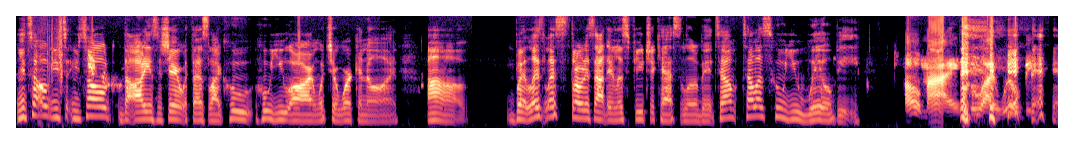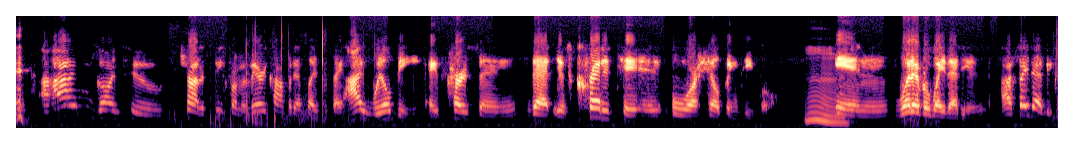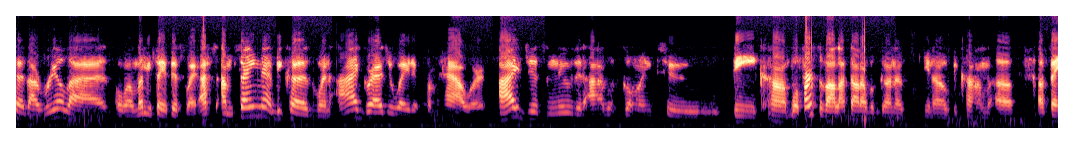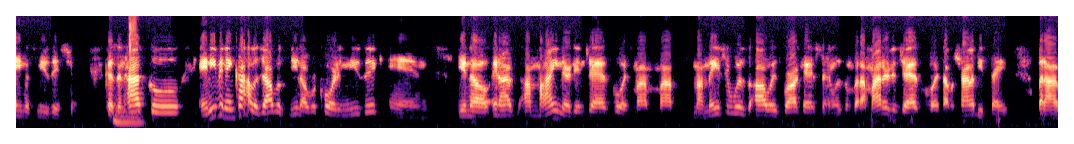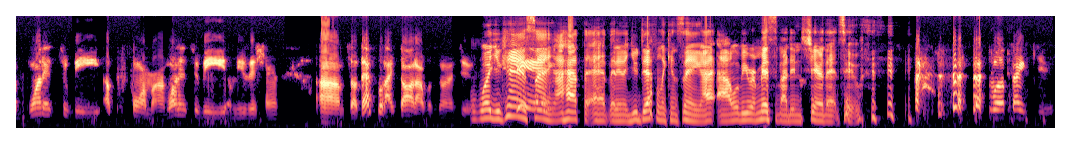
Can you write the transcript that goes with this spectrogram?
you told you, t- you told the audience and share with us like who who you are and what you're working on. Um, but let's let's throw this out there and let's future cast a little bit. Tell tell us who you will be. Oh my, who I will be. I'm going to try to speak from a very confident place and say I will be a person that is credited for helping people mm. in whatever way that is. I say that because I realized, oh, well, let me say it this way. I, am saying that because when I graduated from Howard, I just knew that I was going to become, well, first of all, I thought I was going to, you know, become a, a famous musician. Because in mm-hmm. high school and even in college, I was, you know, recording music and, you know, and I, I minored in jazz voice. My, my my major was always broadcast journalism, but I minored in jazz voice. I was trying to be safe, but I wanted to be a performer. I wanted to be a musician. Um, so that's what I thought I was going to do. Well, you can sing. I have to add that in. You definitely can sing. I, I would be remiss if I didn't share that too. well, thank you.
